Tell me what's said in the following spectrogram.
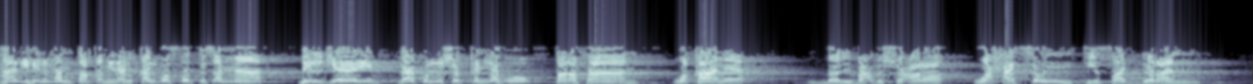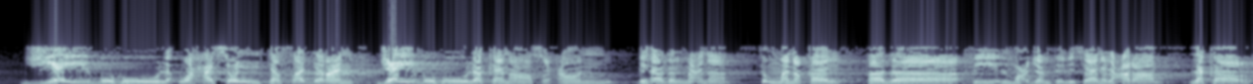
هذه المنطقة من القلب والصدر تسمى بالجيب. لا كل شق له طرفان. وقال بل بعض الشعراء وحسنت صدرا. جيبه وحسنت صدرا. جيبه لك ناصح. بهذا المعنى. ثم نقل هذا في المعجم في لسان العرب ذكر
